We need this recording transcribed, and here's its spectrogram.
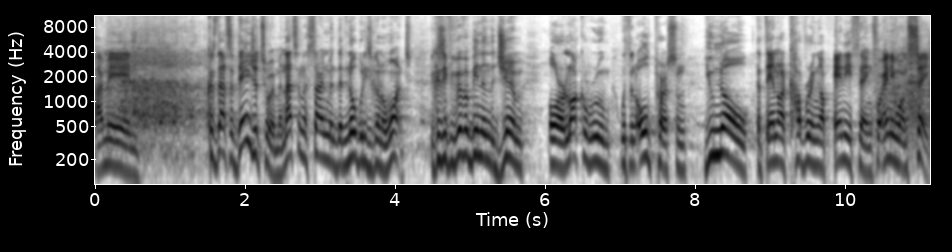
I mean, because that's a danger to him, and that's an assignment that nobody's gonna want. Because if you've ever been in the gym or a locker room with an old person, you know that they're not covering up anything for anyone's sake.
